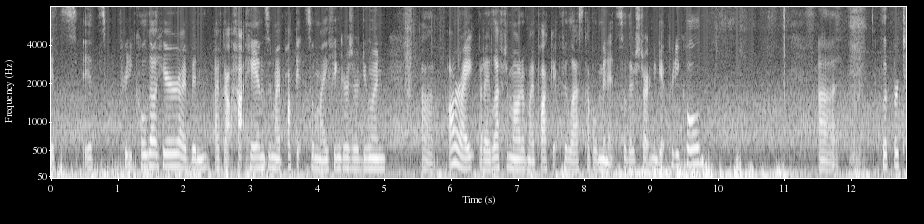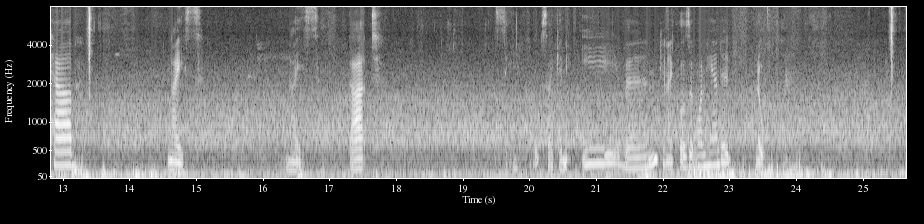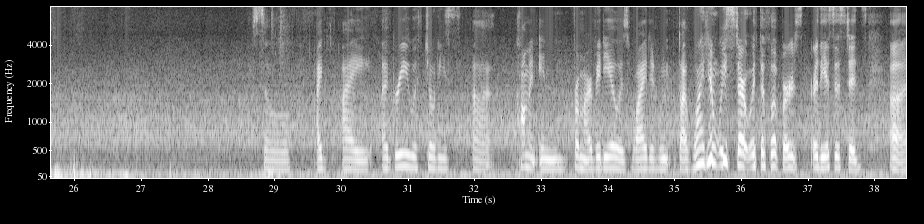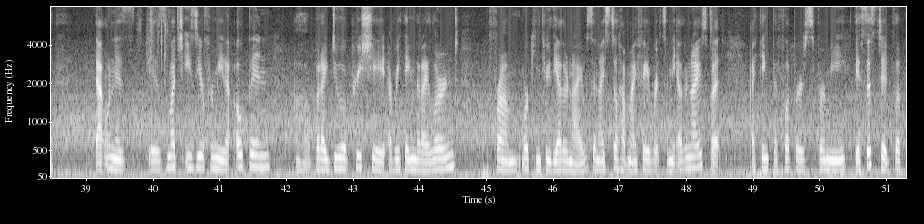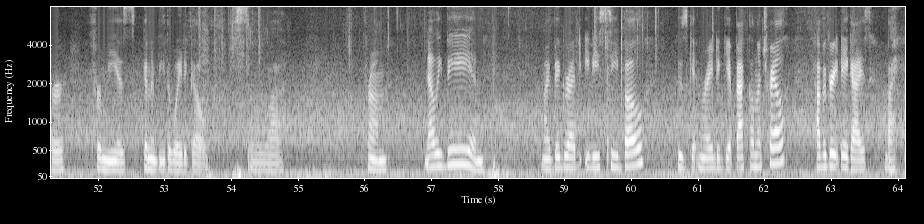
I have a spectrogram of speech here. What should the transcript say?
it's it's pretty cold out here. I've been I've got hot hands in my pocket, so my fingers are doing uh, all right. But I left them out of my pocket for the last couple minutes, so they're starting to get pretty cold. Uh, flipper tab, nice, nice. That. see. Oops, I can even. Can I close it one-handed? Nope. So I, I agree with Jody's uh, comment in from our video is why did we why didn't we start with the flippers or the assisteds? Uh, that one is is much easier for me to open, uh, but I do appreciate everything that I learned from working through the other knives, and I still have my favorites in the other knives, but I think the flippers for me, the assisted flipper for me is going to be the way to go. So uh, from Nellie B and my big red EDC Bo, who's getting ready to get back on the trail. Have a great day, guys. Bye.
